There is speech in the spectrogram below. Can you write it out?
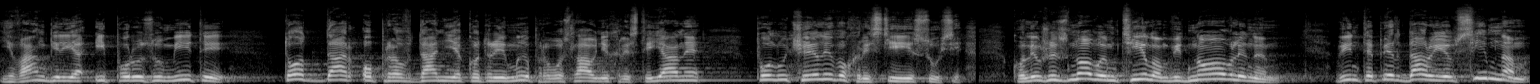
Євангелія і порозуміти тот дар оправдання, котрий ми, православні християни, получили во Христі Ісусі. Коли вже з новим тілом відновленим, Він тепер дарує всім нам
